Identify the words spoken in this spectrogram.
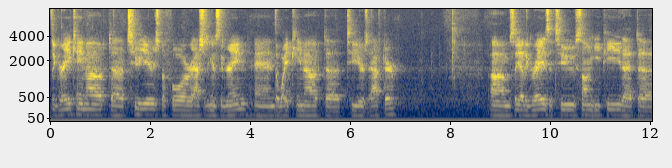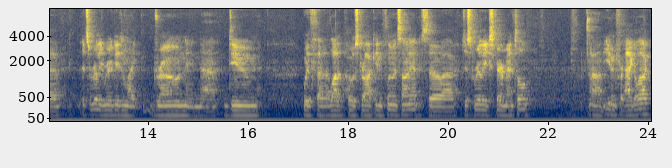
the gray came out uh, two years before Ashes Against the Grain, and the white came out uh, two years after. Um, so yeah, the gray is a two-song EP that uh, it's really rooted in like drone and uh, doom with a lot of post-rock influence on it. So uh, just really experimental, um, even for Agalloch.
